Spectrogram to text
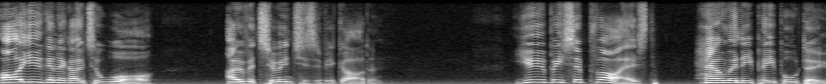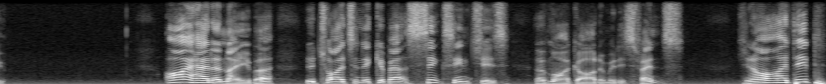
Are you going to go to war over two inches of your garden? You'd be surprised how many people do. I had a neighbour who tried to nick about six inches of my garden with his fence. Do you know what I did?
